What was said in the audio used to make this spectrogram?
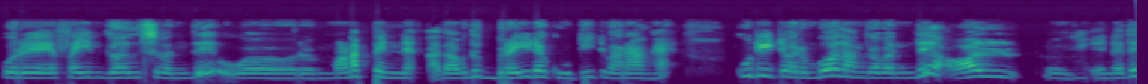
ஒரு ஃபைவ் கேர்ள்ஸ் வந்து ஒரு மணப்பெண்ணை அதாவது பிரைடை கூட்டிகிட்டு வராங்க. கூட்டிகிட்டு வரும்போது அங்கே வந்து ஆல் என்னது?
